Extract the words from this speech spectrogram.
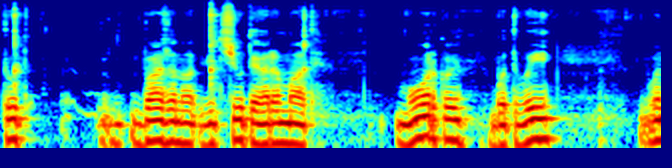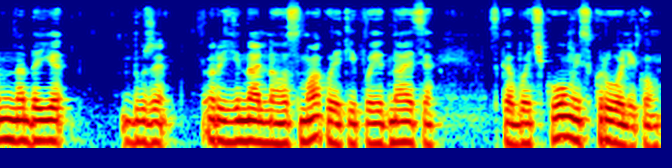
Тут бажано відчути аромат моркви, ботви. Він надає дуже оригінального смаку, який поєднається з кабачком і з кроліком.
